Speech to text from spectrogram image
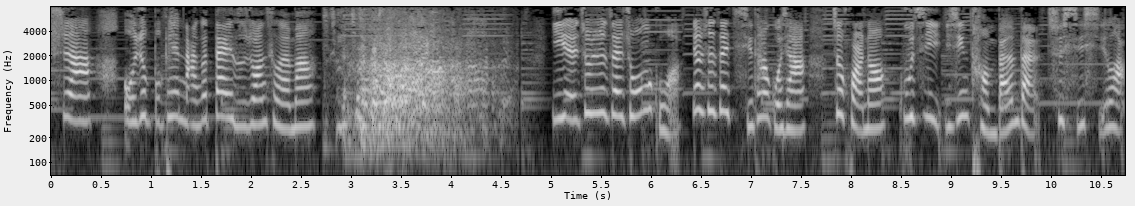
是啊，我就不配拿个袋子装起来吗？也就是在中国，要是在其他国家，这会儿呢，估计已经躺板板吃席席了。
